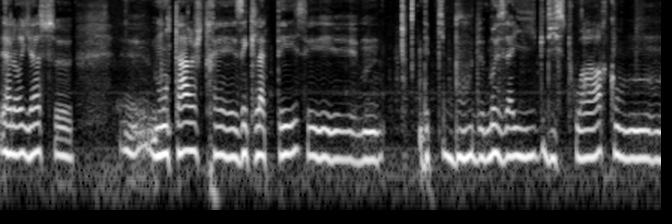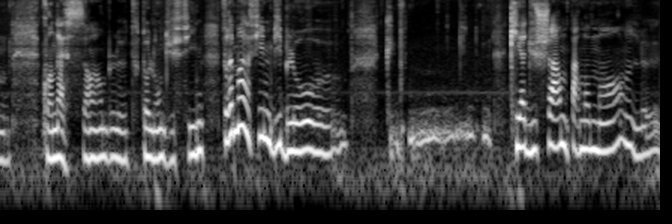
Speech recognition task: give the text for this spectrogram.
Et alors, il y a ce euh, montage très éclaté, c'est euh, des petits bouts de mosaïque, d'histoire qu'on qu'on assemble tout au long du film. Vraiment un film bibelot euh, qui, qui a du charme par moments, le-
